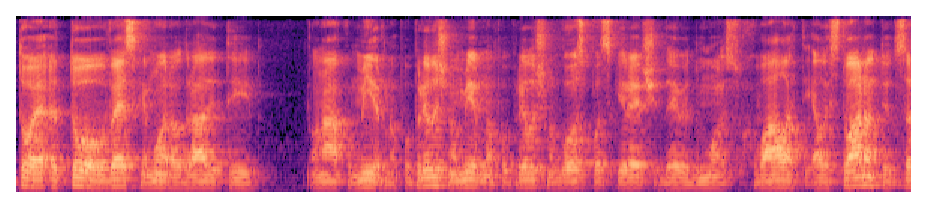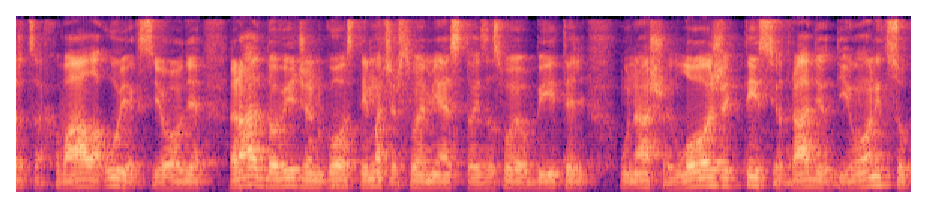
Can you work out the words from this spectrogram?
to, je, to Veske mora odraditi onako mirno, poprilično mirno, poprilično gospodski reći Davidu Mojesu hvala ti, ali stvarno ti od srca hvala, uvijek si ovdje, rad doviđen gost, imat ćeš svoje mjesto i za svoju obitelj u našoj loži, ti si odradio dionicu,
